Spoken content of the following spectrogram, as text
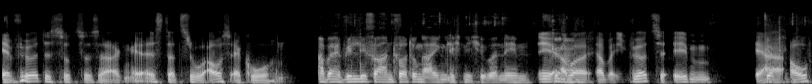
er wird es sozusagen, er ist dazu auserkoren. Aber er will die Verantwortung eigentlich nicht übernehmen. Nee, genau. aber, aber ihm wird eben ja, auf,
